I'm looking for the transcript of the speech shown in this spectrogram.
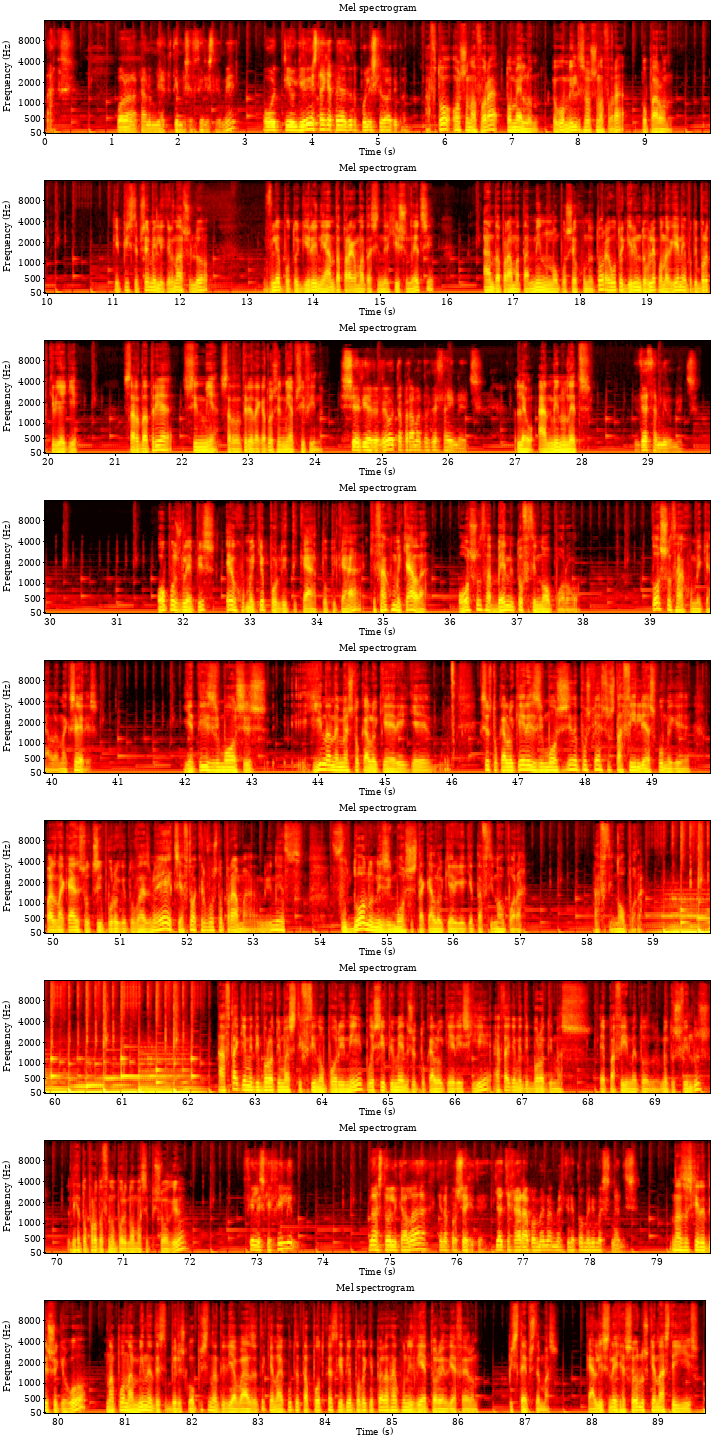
εντάξει, μπορώ να κάνω μια εκτίμηση αυτή τη στιγμή, ότι ο Γκυρίνης θα έχει απέναντι του πολύ ισχυρό αντίπαλο. Αυτό όσον αφορά το μέλλον. Εγώ μίλησα όσον αφορά το παρόν. Και πίστεψέ με ειλικρινά σου λέω, βλέπω τον Κυρίνη αν τα πράγματα συνεχίσουν έτσι, αν τα πράγματα μείνουν όπως έχουν τώρα, εγώ τον Κυρίνη το βλέπω να βγαίνει από την πρώτη Κυριακή. 43 συν 1, 43% συν 1 ψήφι είναι. Σε διαβεβαιώ ότι τα πράγματα δεν θα είναι έτσι. Λέω, αν μείνουν έτσι. Δεν θα μείνουν έτσι. Όπως βλέπεις, έχουμε και πολιτικά τοπικά και θα έχουμε κι άλλα. Όσο θα μπαίνει το φθινόπωρο, τόσο θα έχουμε κι άλλα, να ξέρεις. Γιατί οι ζυμώσεις γίνανε μέσα στο καλοκαίρι και ξέρεις το καλοκαίρι οι ζυμώσεις είναι πως πιάνεις το σταφύλι ας πούμε και πας να κάνεις το τσίπουρο και το βάζεις. Έτσι αυτό ακριβώς το πράγμα. Είναι φουντώνουν οι ζυμώσεις τα καλοκαίρια και τα φθινόπορα τα φθινόπορα Αυτά και με την πρώτη μας στη φθινοπορεινή που εσύ επιμένεις ότι το καλοκαίρι ισχύει αυτά και με την πρώτη μας επαφή με, το, με τους φίλους για το πρώτο φθινοπορεινό μας επεισόδιο. Φίλες και φίλοι, να είστε όλοι καλά και να προσέχετε. Γεια και χαρά από μένα μέχρι την επόμενη μας συνάντηση. Να σας χαιρετήσω κι εγώ, να πω να μείνετε στην περισκόπηση, να τη διαβάζετε και να ακούτε τα podcast γιατί από εδώ και πέρα θα έχουν ιδιαίτερο ενδιαφέρον. Πιστέψτε μας. Καλή συνέχεια σε όλους και να είστε υγιείς.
